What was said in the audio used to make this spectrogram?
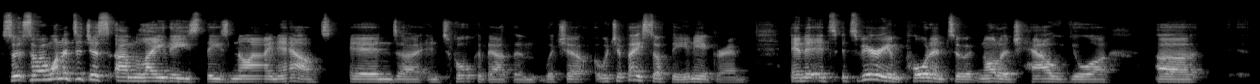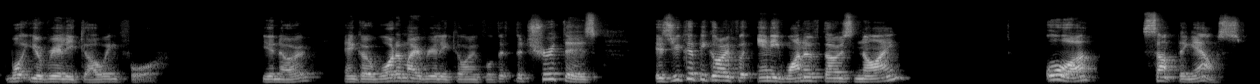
So, so I wanted to just um, lay these these nine out and uh, and talk about them, which are which are based off the enneagram, and it's it's very important to acknowledge how you're uh, what you're really going for, you know, and go what am I really going for? The, the truth is, is you could be going for any one of those nine, or something else.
